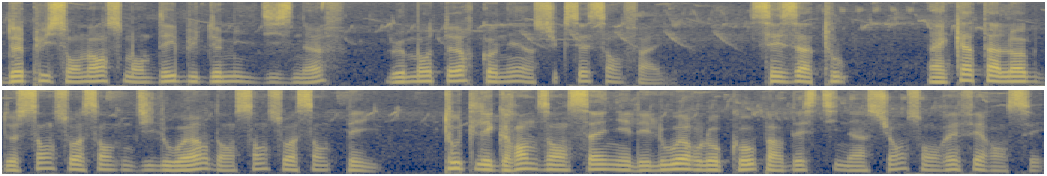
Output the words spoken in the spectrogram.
Depuis son lancement début 2019, le moteur connaît un succès sans faille. Ses atouts un catalogue de 170 loueurs dans 160 pays. Toutes les grandes enseignes et les loueurs locaux par destination sont référencés.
